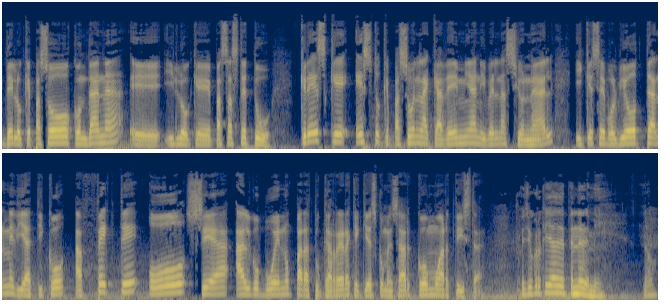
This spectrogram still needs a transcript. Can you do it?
de lo que pasó con Dana eh, y lo que pasaste tú. ¿Crees que esto que pasó en la academia a nivel nacional y que se volvió tan mediático afecte o sea algo bueno para tu carrera que quieres comenzar como artista? Pues yo creo que ya depende de mí, ¿no?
